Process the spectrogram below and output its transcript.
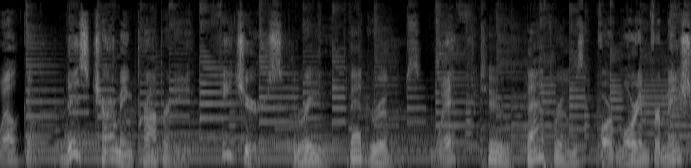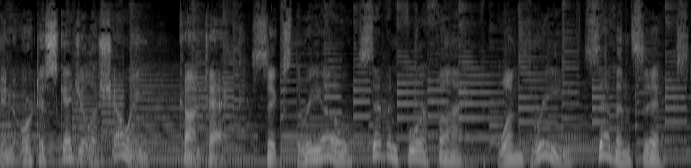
Welcome. This charming property features three bedrooms with two bathrooms. For more information or to schedule a showing, contact 630 745 1376.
